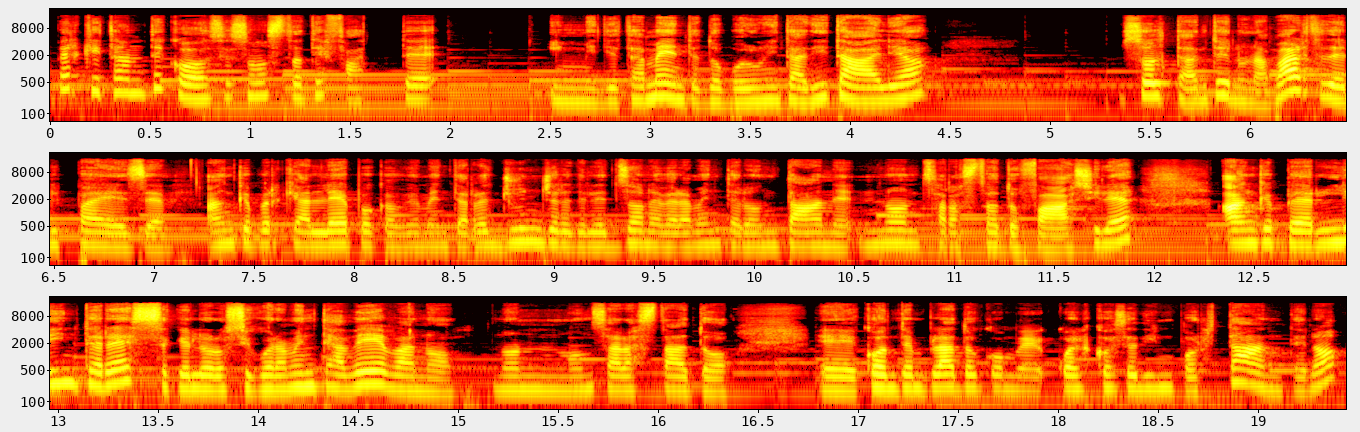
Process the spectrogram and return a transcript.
Perché tante cose sono state fatte immediatamente dopo l'unità d'Italia soltanto in una parte del paese, anche perché all'epoca ovviamente raggiungere delle zone veramente lontane non sarà stato facile, anche per l'interesse che loro sicuramente avevano, non, non sarà stato eh, contemplato come qualcosa di importante, no?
